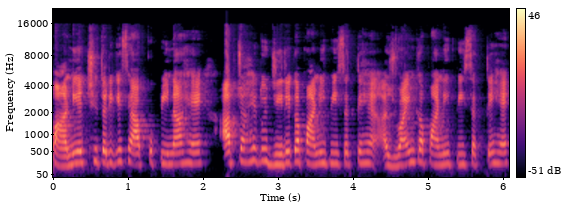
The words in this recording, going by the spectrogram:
पानी अच्छे तरीके से आपको पीना है। आप चाहे तो जीरे का पानी पी सकते हैं, अजवाइन का पानी पी सकते हैं।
